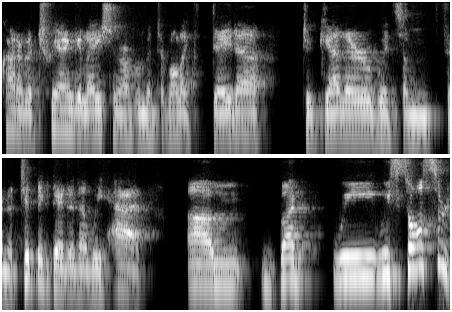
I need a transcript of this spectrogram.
kind of a triangulation of metabolic data together with some phenotypic data that we had. Um, but we we saw of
